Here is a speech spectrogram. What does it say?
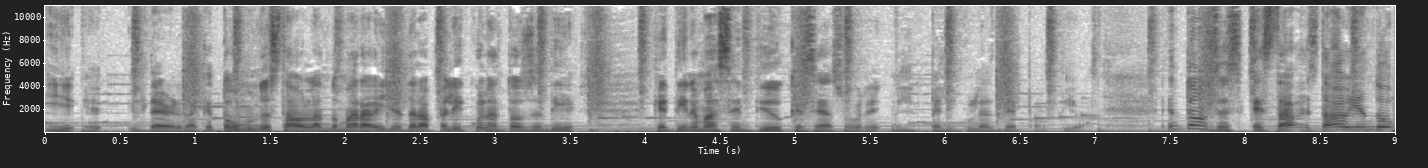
Y eh, de verdad que todo el mundo estaba hablando maravillas de la película, entonces dije que tiene más sentido que sea sobre películas deportivas. Entonces, estaba, estaba viendo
